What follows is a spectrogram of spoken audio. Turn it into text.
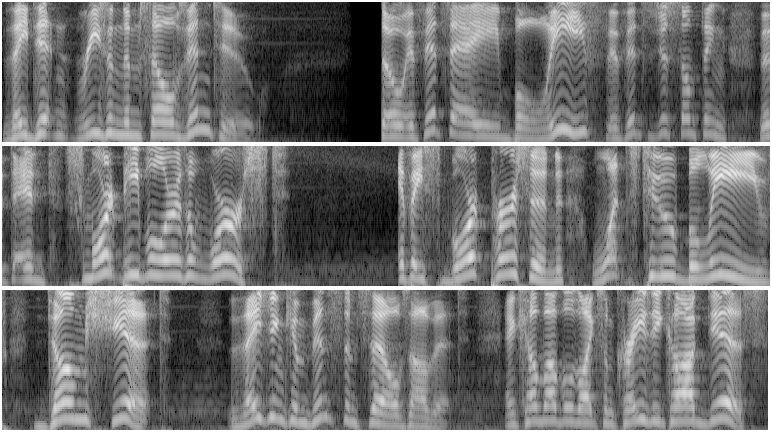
they didn't reason themselves into. So if it's a belief, if it's just something that and smart people are the worst. If a smart person wants to believe dumb shit, they can convince themselves of it and come up with like some crazy cog diss.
